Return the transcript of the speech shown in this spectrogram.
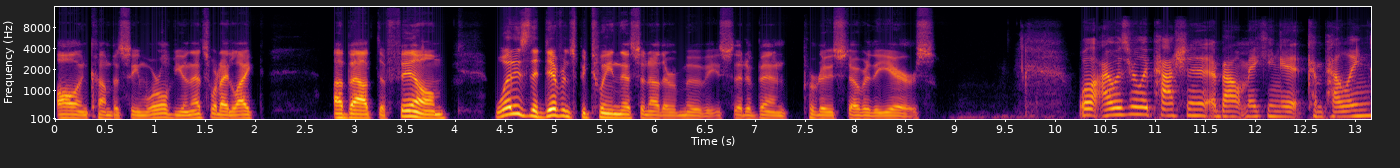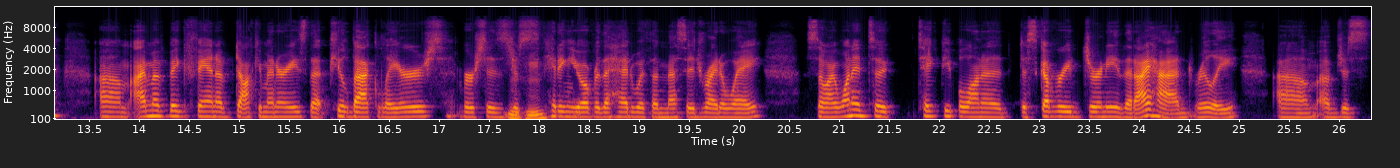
all-encompassing worldview, and that's what I liked about the film. What is the difference between this and other movies that have been produced over the years? Well, I was really passionate about making it compelling. Um, I'm a big fan of documentaries that peel back layers versus just hmm hitting you over the head with a message right away. So I wanted to take people on a discovery journey that I had really um, of just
